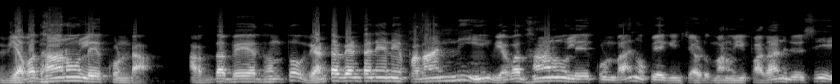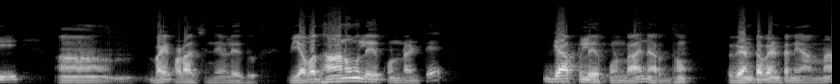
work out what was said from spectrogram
వ్యవధానం లేకుండా అర్ధభేదంతో వెంట వెంటనే అనే పదాన్ని వ్యవధానం లేకుండా అని ఉపయోగించాడు. మనం ఈ పదాన్ని చూసి భయపడాల్సిందేం లేదు. వ్యవధానం లేకుండా అంటే గ్యాప్ లేకుండా అని అర్థం. వెంట వెంటనే అన్నా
